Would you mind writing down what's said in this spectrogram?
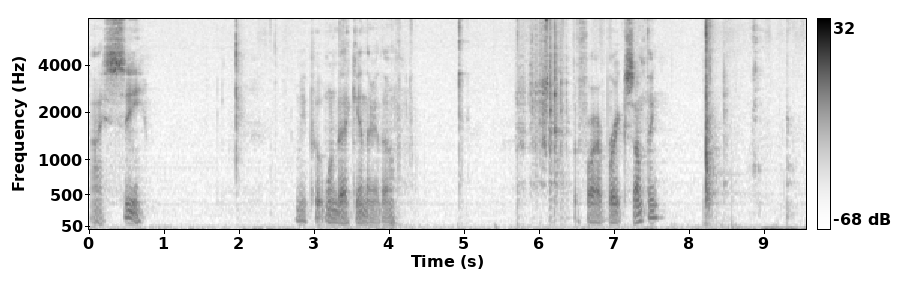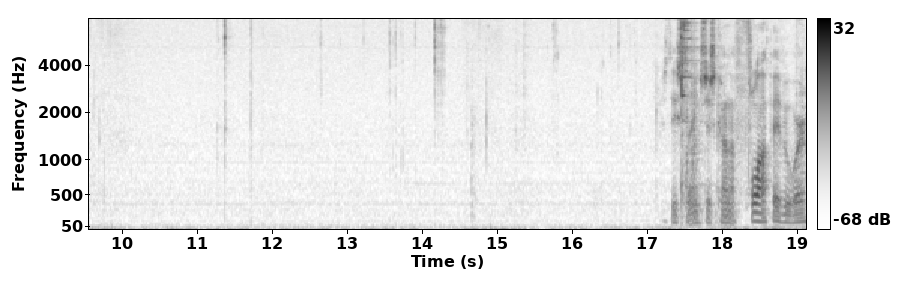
I see. Let me put one back in there though before I break something. These things just kind of flop everywhere.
